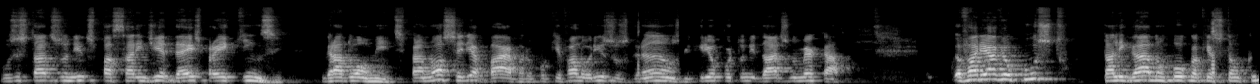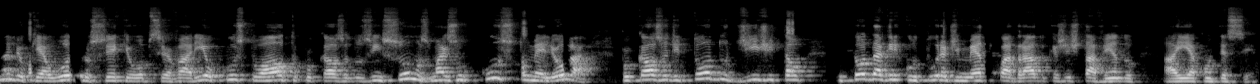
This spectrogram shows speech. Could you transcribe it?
os Estados Unidos passarem de E10 para E15 gradualmente. Para nós seria bárbaro, porque valoriza os grãos e cria oportunidades no mercado. A variável custo está ligado um pouco à questão câmbio, que é o outro C que eu observaria, o custo alto por causa dos insumos, mas o custo melhor por causa de todo o digital e toda a agricultura de metro quadrado que a gente está vendo aí acontecer.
